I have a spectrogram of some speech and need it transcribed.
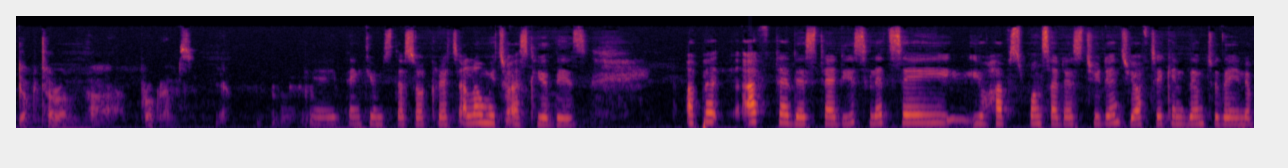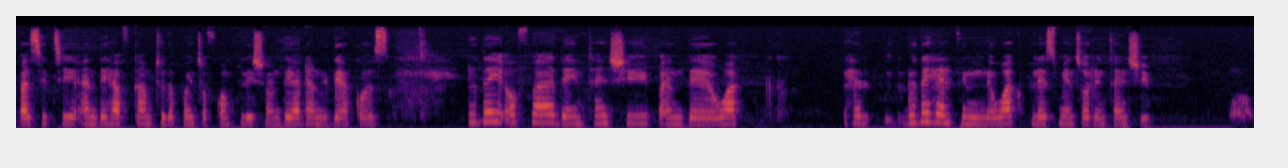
doctoral uh, programs. Yeah. Okay, thank you, Mr. Socrates. Allow me to ask you this. After the studies, let's say you have sponsored a student, you have taken them to the university, and they have come to the point of completion, they are done with their course. Do they offer the internship and the work help, do they help in the work placement or internship? Wow,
